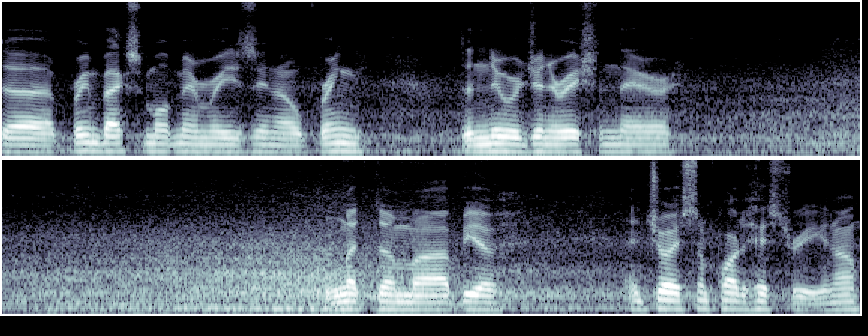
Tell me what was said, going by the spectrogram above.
Uh, bring back some old memories. You know, bring the newer generation there. Let them uh, be a enjoy some part of history. You know,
